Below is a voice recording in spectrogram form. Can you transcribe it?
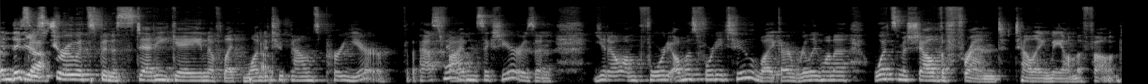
and this yeah. is true. It's been a steady gain of like one to two pounds per year for the past five yeah. and six years, and you know, I'm 40, almost 42. Like, I really want to. What's Michelle, the friend, telling me on the phone?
